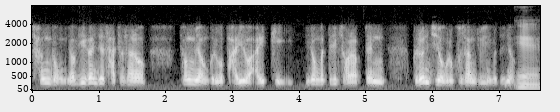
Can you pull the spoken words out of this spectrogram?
창동 여기가 이제 4차 산업 혁명 그리고 바이오 IT 이런 것들이 결합된 그런 지역으로 구상 중이거든요. 예.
